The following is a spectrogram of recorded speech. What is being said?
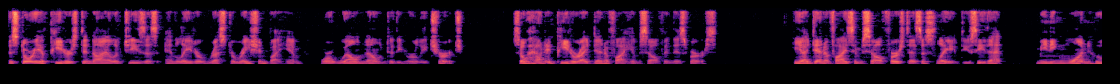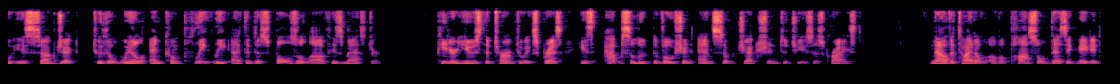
The story of Peter's denial of Jesus and later restoration by him were well known to the early church. So, how did Peter identify himself in this verse? He identifies himself first as a slave. Do you see that? Meaning one who is subject to the will and completely at the disposal of his master. Peter used the term to express his absolute devotion and subjection to Jesus Christ. Now, the title of apostle designated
